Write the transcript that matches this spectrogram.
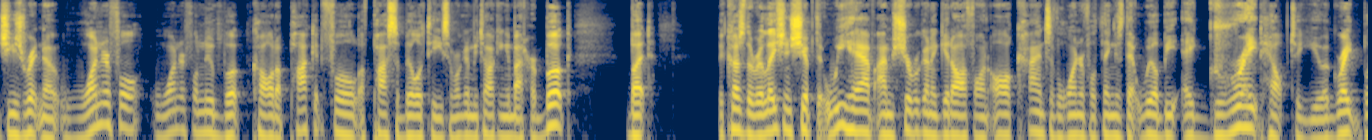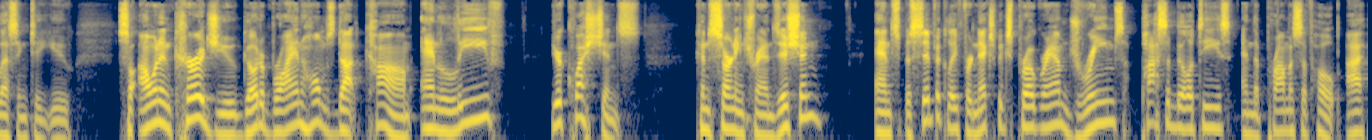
She's written a wonderful, wonderful new book called A Pocket Full of Possibilities. And we're going to be talking about her book. But because of the relationship that we have, I'm sure we're going to get off on all kinds of wonderful things that will be a great help to you, a great blessing to you. So I want to encourage you go to brianholmes.com and leave your questions concerning transition and specifically for next week's program, dreams, possibilities, and the promise of hope. I,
